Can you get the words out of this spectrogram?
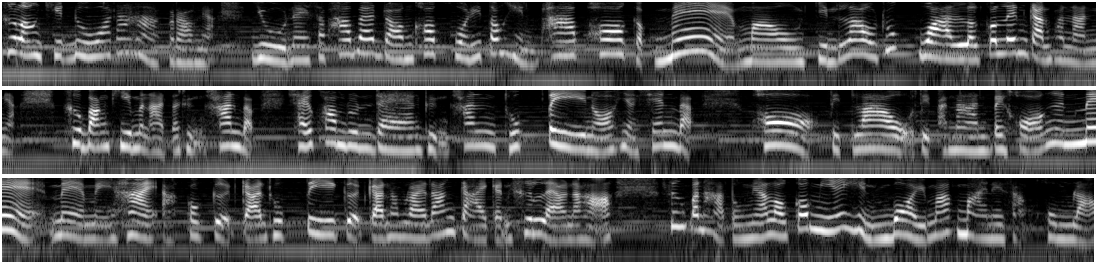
คือลองคิดดูว่าถ้าหากเราเนี่ยอยู่ในสภาพแวดล้อมครอบครัวที่ต้องเห็นภาพพ่อกับแม่เมากินเหล้าทุกวันแล้วก็เล่นการพนันเนี่ยคือบางทีมันอาจจะถึงขั้นแบบใช้ความรุนแรงถึงขั้นทุบตีเนาะอย่างเช่นแบบ พ่อติดเหล้าติดพนันไปขอเงินแม่ แม่ไม่ให้อะก็เกิดการทุบตี เกิดการทำร้ายร่างกายกันขึ้นแล้วนะคะ ซึ่งปัญหาตรงเนี้ยเราก็มีให้เห็นบ่อยมากมายในสังคมเรา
